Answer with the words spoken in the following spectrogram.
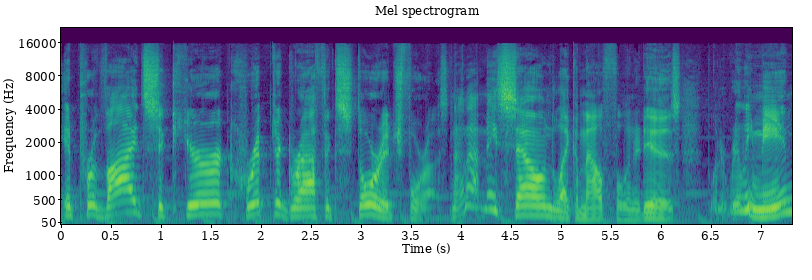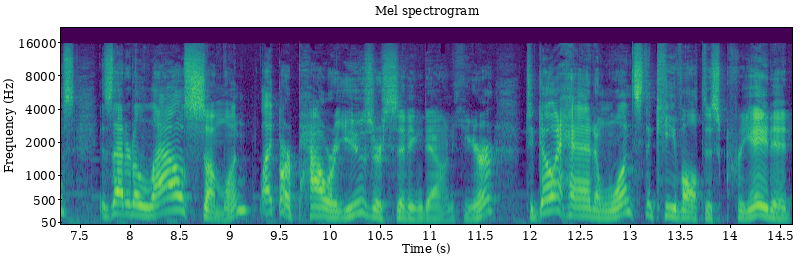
It provides secure cryptographic storage for us. Now, that may sound like a mouthful, and it is. but What it really means is that it allows someone, like our power user sitting down here, to go ahead and once the Key Vault is created,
